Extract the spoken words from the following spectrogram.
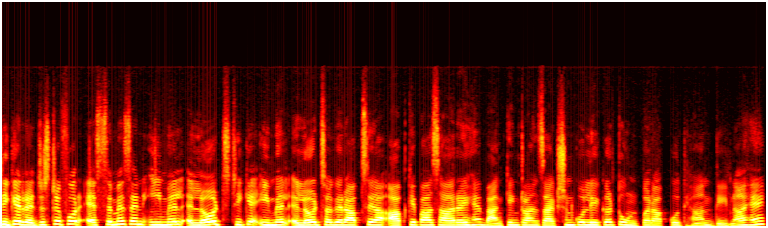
ठीक है? Register for S M S and email alerts ठीक है? ई मेल अलर्ट्स अगर आपसे, आपके पास आ रहे हैं बैंकिंग ट्रांजेक्शन को लेकर तो उन पर आपको ध्यान देना है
